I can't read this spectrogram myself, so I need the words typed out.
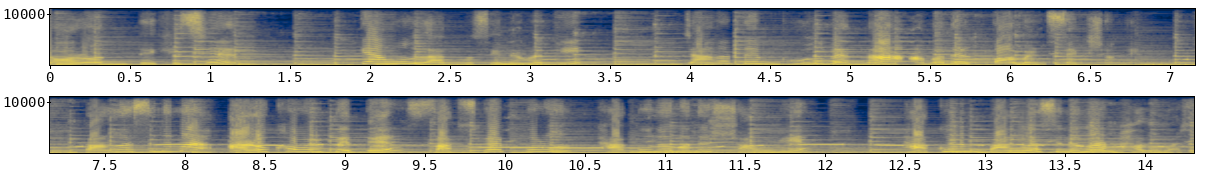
দরদ দেখেছেন? কেমন লাগল সিনেমাটি জানাতে ভুলবেন না আমাদের কমেন্ট সেকশনে বাংলা সিনেমার আরও খবর পেতে সাবস্ক্রাইব করুন থাকুন আমাদের সঙ্গে। থাকুন বাংলা সিনেমার ভালোবাসা।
